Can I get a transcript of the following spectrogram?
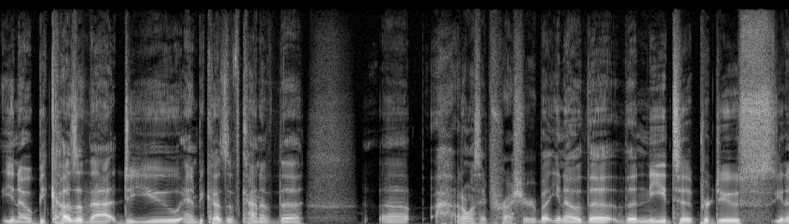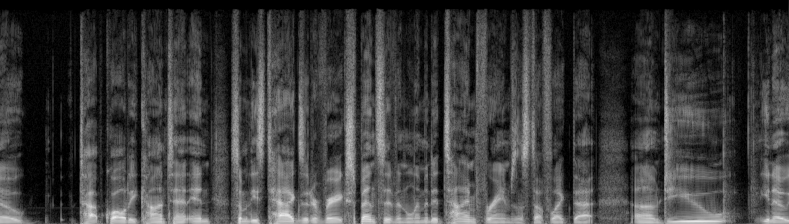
you know, because of that, do you, and because of kind of the, uh, I don't want to say pressure, but you know, the the need to produce, you know, top quality content and some of these tags that are very expensive and limited time frames and stuff like that. Um, do you, you know,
